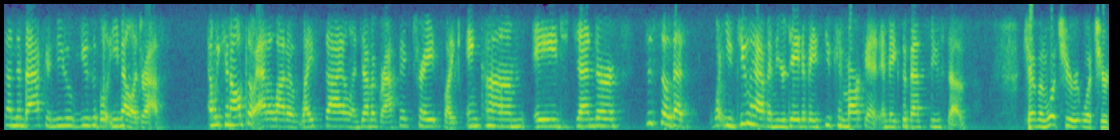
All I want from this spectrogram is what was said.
send them back a new usable email address. And we can also add a lot of lifestyle and demographic traits like income, age, gender, just so that what you do have in your database you can market and make the best use of. Kevin, what's your what's your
